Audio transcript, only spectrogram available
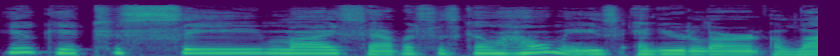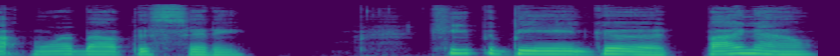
you get to see my San Francisco homies and you learn a lot more about this city. Keep being good. Bye now.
